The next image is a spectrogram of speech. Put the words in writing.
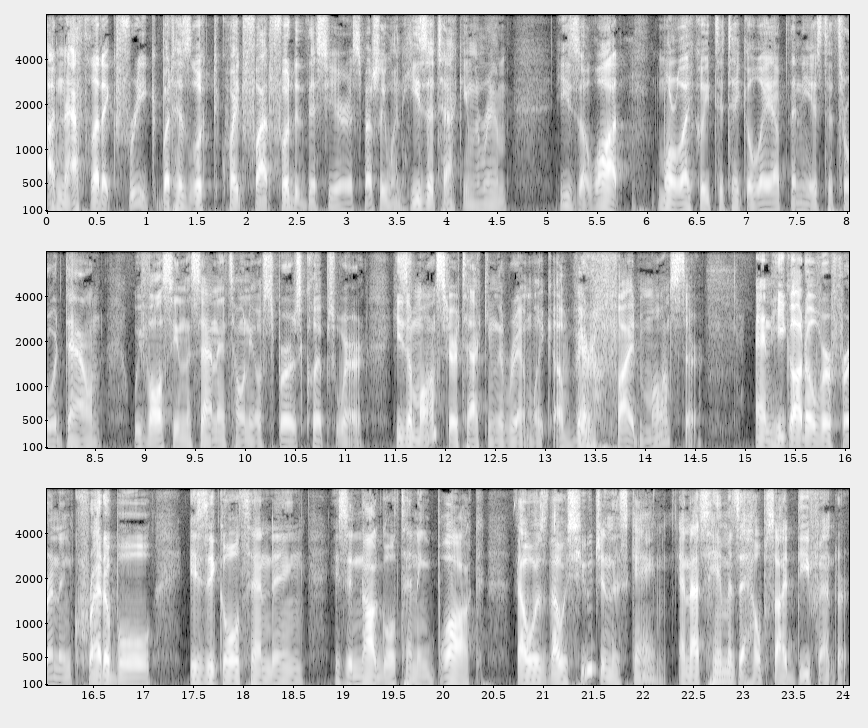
an athletic freak, but has looked quite flat-footed this year, especially when he's attacking the rim. He's a lot more likely to take a layup than he is to throw it down. We've all seen the San Antonio Spurs clips where he's a monster attacking the rim, like a verified monster. And he got over for an incredible is it goaltending? Is it not goaltending block? That was that was huge in this game. And that's him as a help side defender.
